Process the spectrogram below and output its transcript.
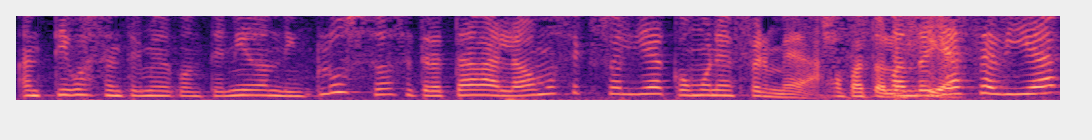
antiguos en términos de contenido, donde incluso se trataba la homosexualidad como una enfermedad. O patología. Cuando ya se había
